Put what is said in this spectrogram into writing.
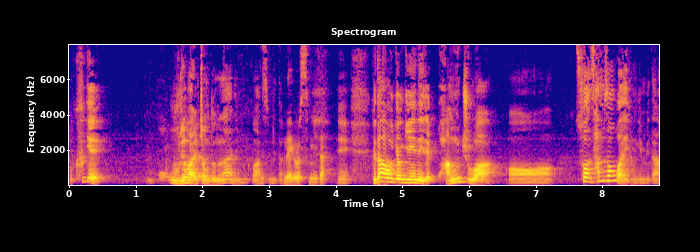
뭐 크게 뭐 우려할 정도는 아닌 것 같습니다. 네, 그렇습니다. 예. 그 다음 경기는 이제 광주와 어, 수원 삼성과의 경기입니다.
